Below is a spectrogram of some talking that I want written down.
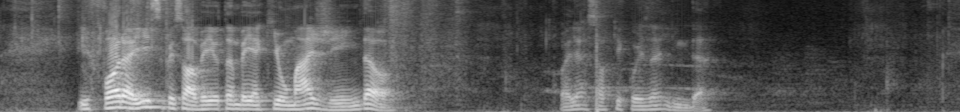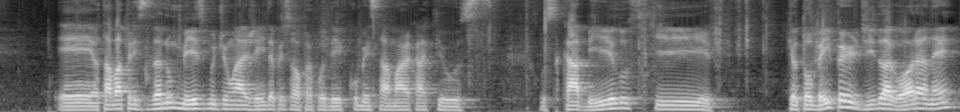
e fora isso, pessoal, veio também aqui uma agenda, ó. Olha só que coisa linda. É, eu tava precisando mesmo de uma agenda, pessoal, para poder começar a marcar aqui os, os cabelos, que, que eu tô bem perdido agora, né?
